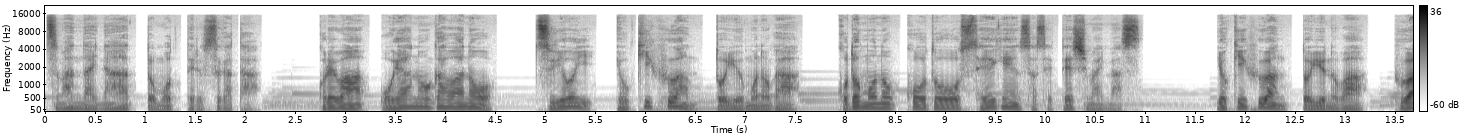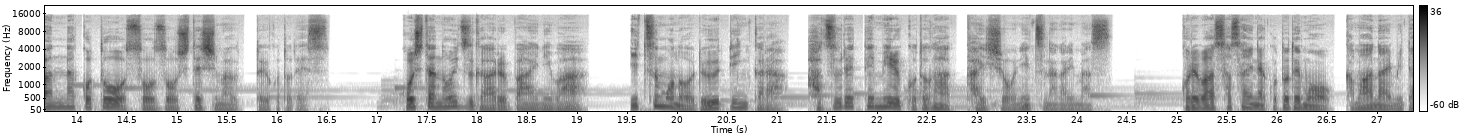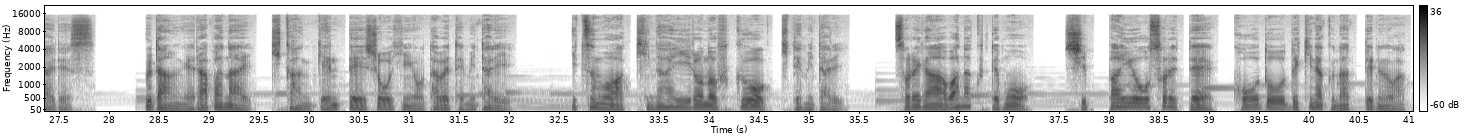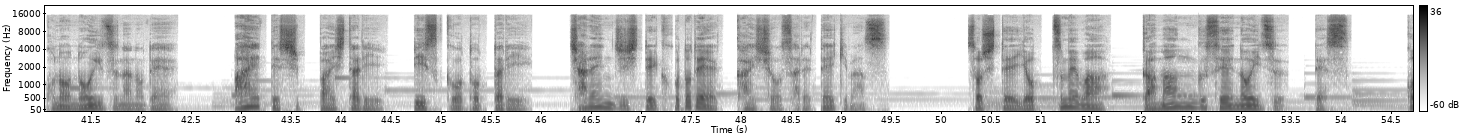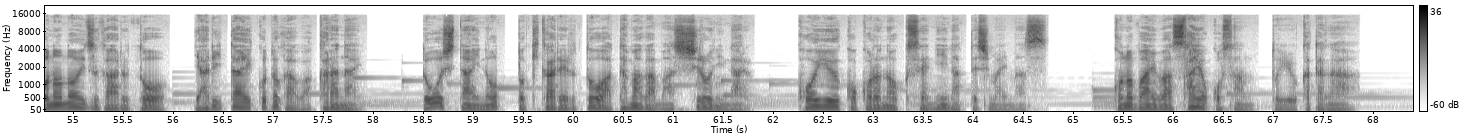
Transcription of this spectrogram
つまんないなと思ってる姿。これは親の側の強い予期不安というものが子供の行動を制限させてしまいます。予期不安というのは不安なことを想像してしまうということです。こうしたノイズがある場合にはいつものルーティンから外れてみることが解消につながります。これは些細なことでも構わないみたいです。普段選ばない期間限定商品を食べてみたりいつもは着ない色の服を着てみたりそれが合わなくても失敗を恐れて行動できなくなっているのがこのノイズなのであえて失敗したりリスクを取ったりチャレンジしていくことで解消されていきます。そして4つ目は我慢癖ノイズです。このノイズがあるとやりたいことがわからない。どうしたいの？と聞かれると頭が真っ白になる。こういう心の癖になってしまいます。この場合はさよこさんという方が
